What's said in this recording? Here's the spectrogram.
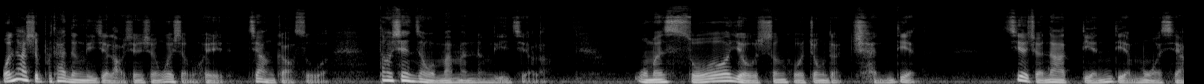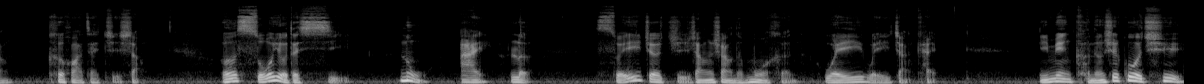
我那时不太能理解老先生为什么会这样告诉我，到现在我慢慢能理解了。我们所有生活中的沉淀，借着那点点墨香刻画在纸上，而所有的喜。怒哀乐，随着纸张上的墨痕微微展开，里面可能是过去，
